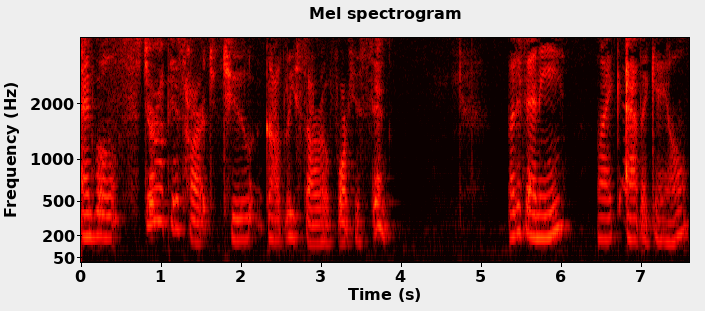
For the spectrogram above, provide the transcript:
and will stir up his heart to godly sorrow for his sin. But if any, like Abigail,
